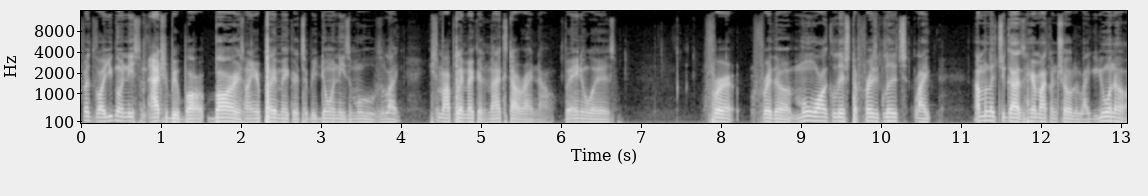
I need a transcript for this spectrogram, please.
first of all, you're gonna need some attribute bar bars on your playmaker to be doing these moves. Like, you see my playmaker is maxed out right now. But anyways, for for the moonwalk glitch, the first glitch, like I'm gonna let you guys hear my controller. Like you wanna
